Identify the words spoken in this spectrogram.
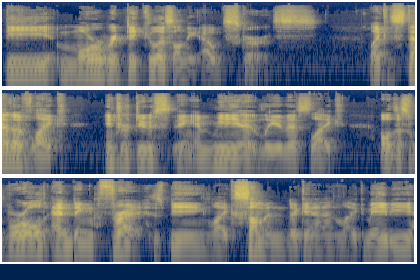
be more ridiculous on the outskirts. Like instead of like introducing immediately this like oh this world-ending threat is being like summoned again, like maybe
